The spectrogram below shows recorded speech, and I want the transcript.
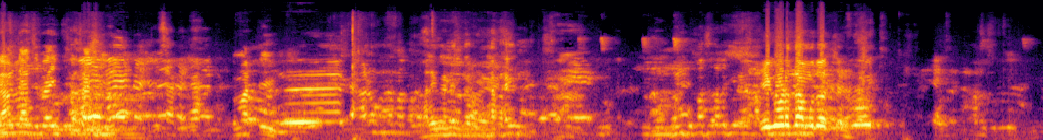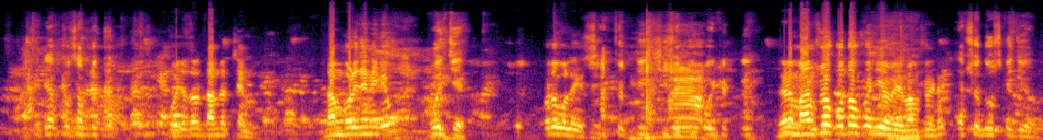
দাম চাচ্ছি ভাই পঁচাশি তোমার ঠিক এই গরুটার দাম কত যাচ্ছেন এটা পঁচাত্তর পঁচাত্তর দাম যাচ্ছেন দাম বলে যায়নি কেউ বলছে কত বলে গেছে সাতষট্টি ছিষট্টি পঁয়ষট্টি এটা মাংস কত কেজি হবে মাংস এটা একশো দশ কেজি হবে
